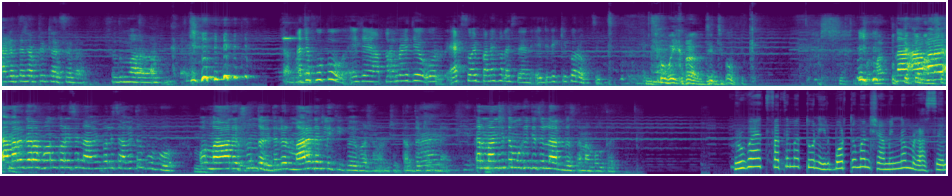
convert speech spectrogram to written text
আগে তো সব ঠিকঠাক ছিল শুধু মরার আচ্ছা ফুপু এই যে আপনার যে ওর এক্স ওয়াইফ বানাই ফেলাইছেন এটিতে কি করা উচিত? জবই করা উচিত জবই মা- না আমার যারা ফোন করেছে না আমি বলেছি আমি তো ওর মা অনেক সুন্দরী তাহলে ওর মারে দেখলে কি করে বসে মানুষ তার তো ঠিক নাই। কারণ মানুষ তো মুখে কিছু লাগতেছে না বলতে। রুবায়াত ফাতেমা তনির বর্তমান স্বামীর নাম রাসেল।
